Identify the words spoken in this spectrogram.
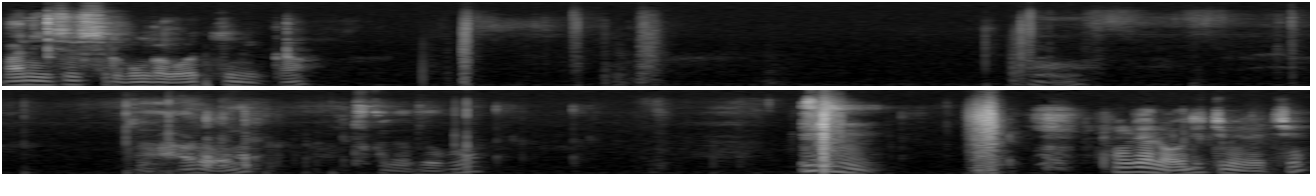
많이 있을수록 뭔가 멋지니까. 어. 자, 하루 두개 놔두고. 상자를 어디쯤에 냈지?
